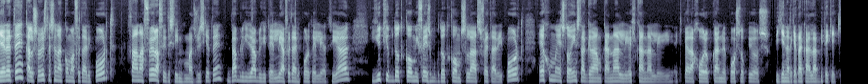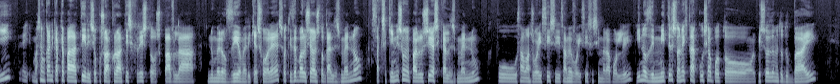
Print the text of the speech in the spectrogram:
Χαίρετε, καλώς ορίσατε σε ένα ακόμα Feta Report. Θα αναφέρω αυτή τη στιγμή που μας βρίσκεται www.fetareport.gr youtube.com ή facebook.com slash fetareport Έχουμε στο Instagram κανάλι, όχι κανάλι, εκεί πέρα χώρο που κάνουμε post, το οποίο πηγαίνει αρκετά καλά, μπείτε και εκεί. Ε, μας έχουν κάνει κάποια παρατήρηση, όπως ο ακροατής Χρήστος, Παύλα νούμερο 2 μερικές φορές, ότι δεν παρουσιάζω τον καλεσμένο. Θα ξεκινήσω με παρουσίαση καλεσμένου που θα μας βοηθήσει, θα με βοηθήσει σήμερα πολύ. Είναι ο Δημήτρης, τον έχετε ακούσει από το επεισόδιο με το Ντουμπάι.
